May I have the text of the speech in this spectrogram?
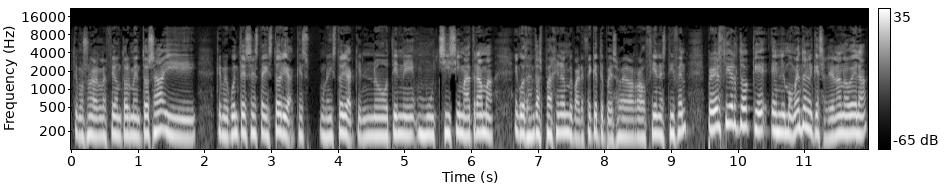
tenemos una relación tormentosa y que me cuentes esta historia, que es una historia que no tiene muchísima trama en 400 páginas, me parece que te puedes haber ahorrado 100, Stephen. Pero es cierto que en el momento en el que salió la novela,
